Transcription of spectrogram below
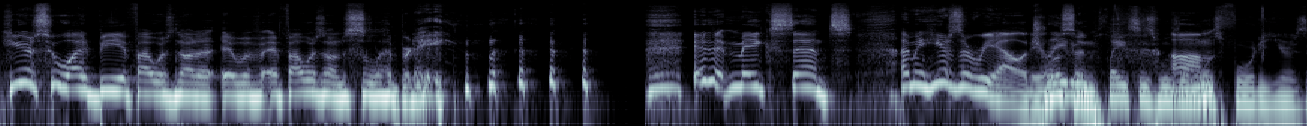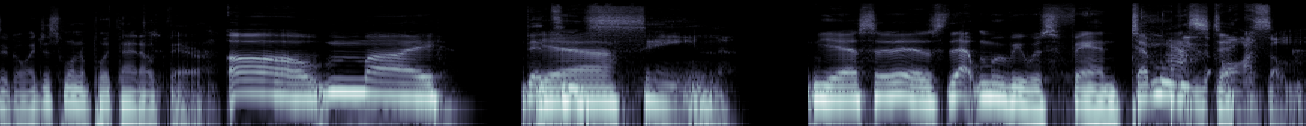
here's who I'd be if I was not a if, if I was not a celebrity. and it makes sense. I mean, here's the reality. Trading Listen. Places was um, almost 40 years ago. I just want to put that out there. Oh my. That's Yeah. insane. Yes, it is. That movie was fantastic. That movie's awesome.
